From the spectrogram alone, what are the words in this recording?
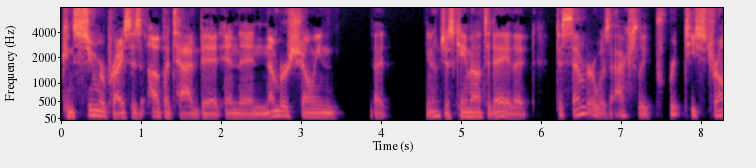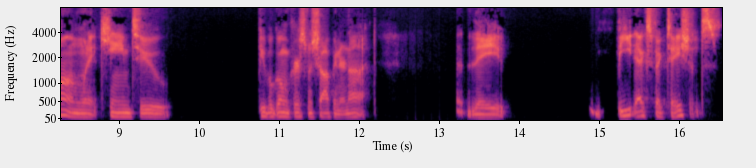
consumer prices up a tad bit, and then numbers showing that you know just came out today that December was actually pretty strong when it came to people going Christmas shopping or not. They beat expectations.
